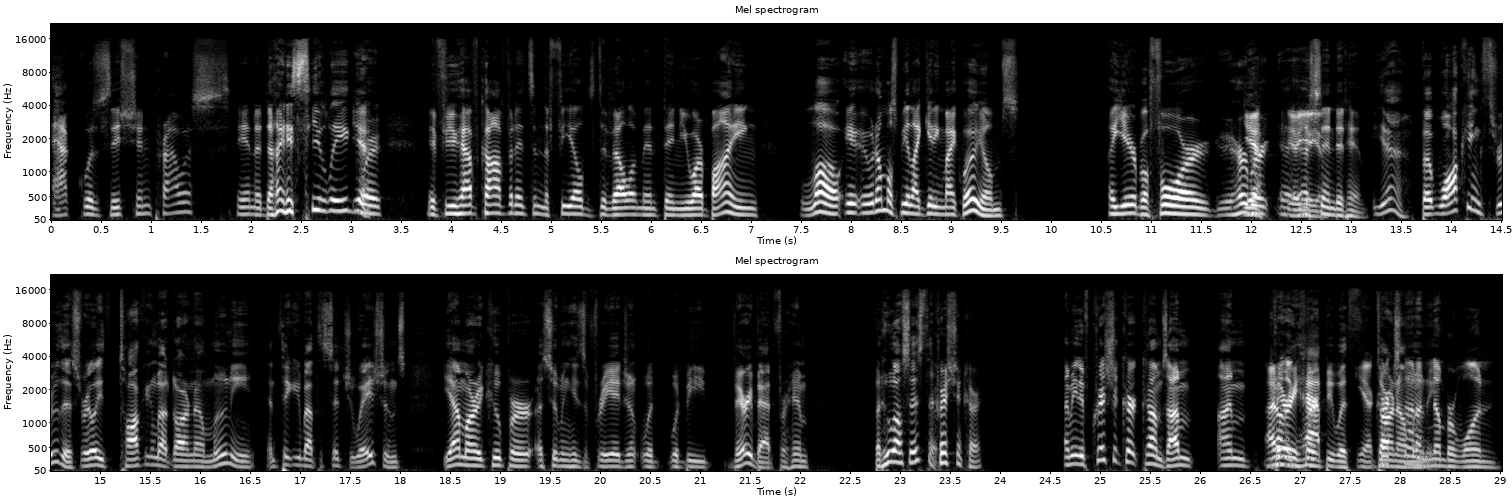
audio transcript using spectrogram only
acquisition prowess in a dynasty league. Yeah. Where if you have confidence in the Fields development, then you are buying low. It, it would almost be like getting Mike Williams a year before Herbert Yeah, uh, yeah, yeah, yeah. ascended him. Yeah, but walking through this, really talking about Darnell Mooney and thinking about the situations, yeah, Amari Cooper, assuming he's a free agent, would would be very bad for him. But who else is there? Christian Kirk. I mean, if Christian Kirk comes, I'm I'm I don't very think Kirk- happy with Yeah, Kirk's Darnell not Mooney. a number one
